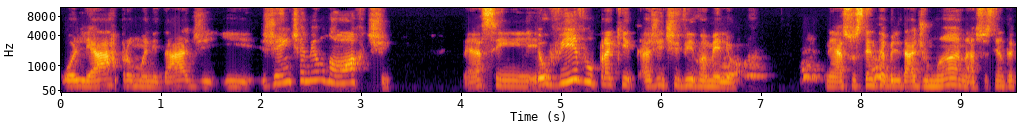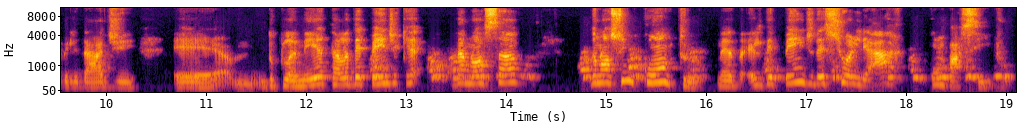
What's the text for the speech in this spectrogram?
olhar para a humanidade e, gente, é meu norte. Né? Assim, eu vivo para que a gente viva melhor. Né, a sustentabilidade humana, a sustentabilidade é, do planeta, ela depende que, da nossa, do nosso encontro, né, ele depende desse olhar compassivo.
